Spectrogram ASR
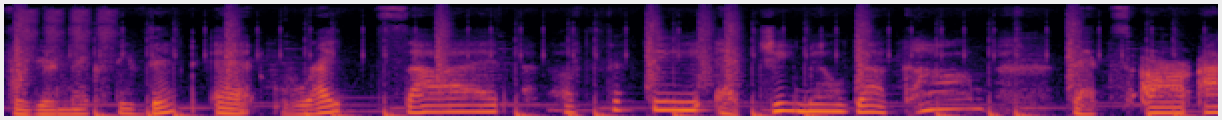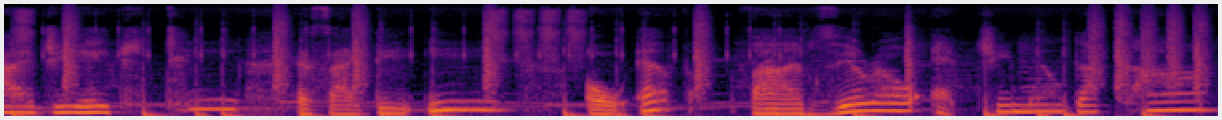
for your next event at right side of 50 at gmail.com. That's R I G H T S I D E O F 50 at gmail.com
